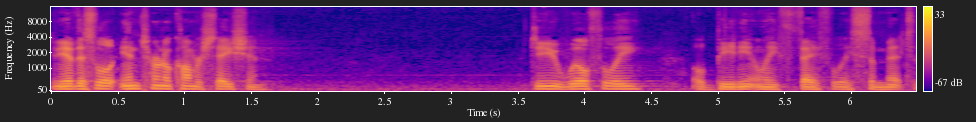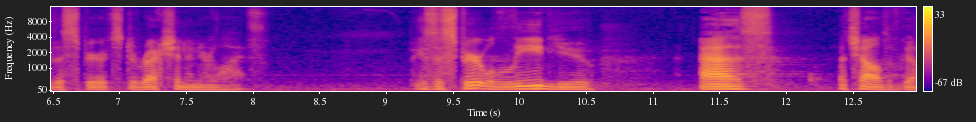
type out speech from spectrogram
And you have this little internal conversation. Do you willfully, obediently, faithfully submit to the Spirit's direction in your life? because the Spirit will lead you as a child of God.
